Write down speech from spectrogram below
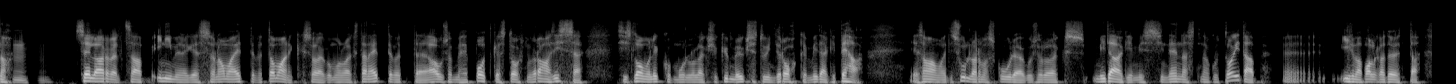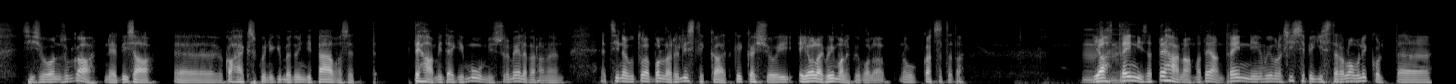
noh mm -hmm selle arvelt saab inimene, kes on oma ettevõtte omanik, eks ole, kui mul oleks täna ettevõte Ausad mehed podcast tooks mulle raha sisse, siis loomulikult mul oleks ju kümme-üksteist tundi rohkem midagi teha. ja samamoodi sul, armas kuulaja, kui sul oleks midagi, mis sind ennast nagu toidab eh, ilma palgatööta, siis ju on sul ka need lisa eh, kaheksa kuni kümme tundi päevas, et teha midagi muu, mis sulle meelepärane on. et siin nagu tuleb olla realistlik ka, et kõiki asju ei, ei olegi võimalik võib-olla nagu katsetada mm -hmm. jah, trenni saab teha, noh, ma tean, trenni on võimalik sisse pigistada loomulikult äh,.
